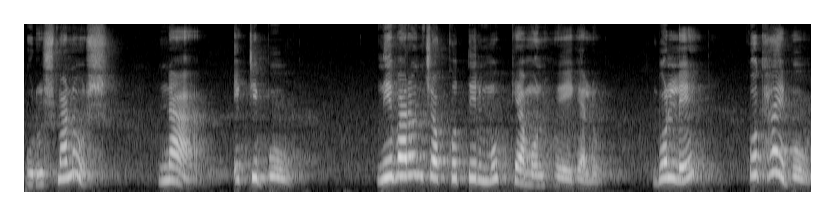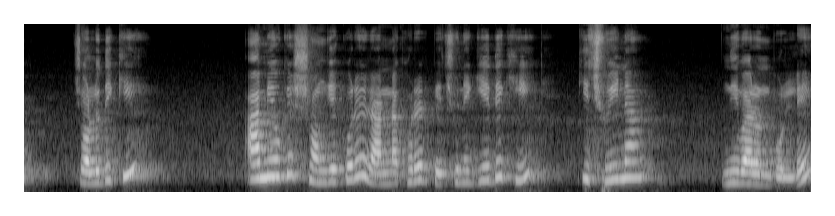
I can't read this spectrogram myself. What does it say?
পুরুষ মানুষ? না, একটি বউ। নিবারণ চক্রবর্তীর মুখ কেমন হয়ে গেল। বললে, কোথায় বউ? চলো দেখি। আমি ওকে সঙ্গে করে রান্নাঘরের পেছনে গিয়ে দেখি, কিছুই না। নিবারণ বললে,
